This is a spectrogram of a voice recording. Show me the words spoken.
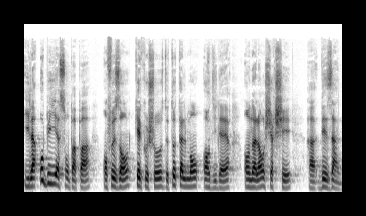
il a obéi à son papa en faisant quelque chose de totalement ordinaire, en allant chercher euh, des ânes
